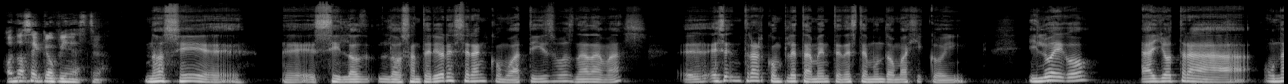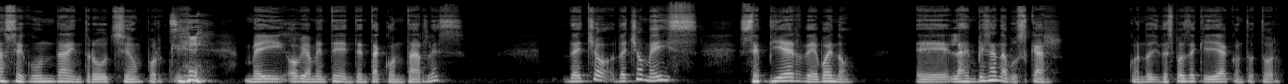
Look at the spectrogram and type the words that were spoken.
O no sé qué opinas tú. No, sí. Eh, eh, si los anteriores eran como atisbos nada más, eh, es entrar completamente en este mundo mágico y, y luego hay otra, una segunda introducción porque May obviamente intenta contarles. De hecho, de hecho May se pierde, bueno, la empiezan a buscar cuando después de que llega con Totoro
